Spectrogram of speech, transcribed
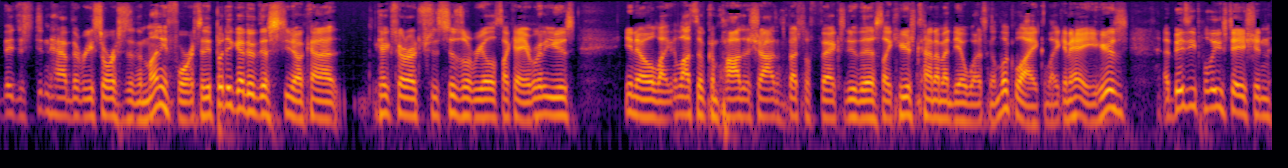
they just didn't have the resources and the money for it. So they put together this you know kind of Kickstarter sizzle reel. It's like hey, we're gonna use you know like lots of composite shots and special effects. to Do this like here's kind of an idea what it's gonna look like. Like and hey, here's a busy police station.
